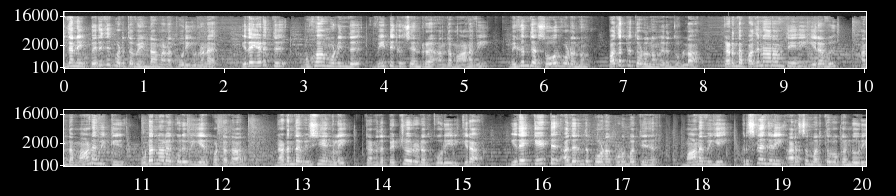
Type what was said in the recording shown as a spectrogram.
இதனை பெரிதுபடுத்த வேண்டாம் என கூறியுள்ளனர். இதையடுத்து முகாம் முடிந்து வீட்டுக்கு சென்ற அந்த மாணவி மிகுந்த சோர்வுடனும் பதட்டத்துடனும் இருந்துள்ளார். கடந்த பதினாறாம் தேதி இரவு அந்த மாணவிக்கு உடல்நலக்குறைவு ஏற்பட்டதால் நடந்த விஷயங்களை தனது பெற்றோரிடம் கூறியிருக்கிறார். இதை கேட்டு அதிர்ந்து போன குடும்பத்தினர் மாணவியை கிருஷ்ணகிரி அரசு மருத்துவக் கல்லூரி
